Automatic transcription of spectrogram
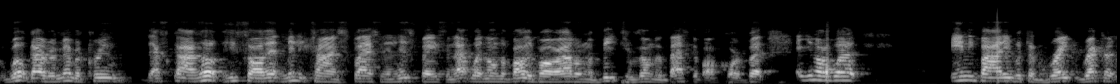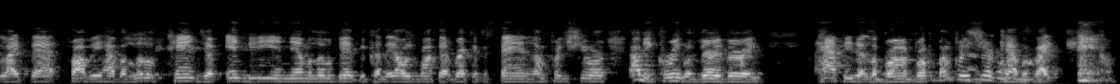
Wilt got to remember Kareem. That sky hook, he saw that many times splashing in his face, and that wasn't on the volleyball or out on the beach. It was on the basketball court. But and you know what? Anybody with a great record like that probably have a little tinge of envy in them a little bit because they always want that record to stand. And I'm pretty sure. I mean, Kareem was very, very happy that LeBron broke it, but I'm pretty sure Cap was like, damn,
